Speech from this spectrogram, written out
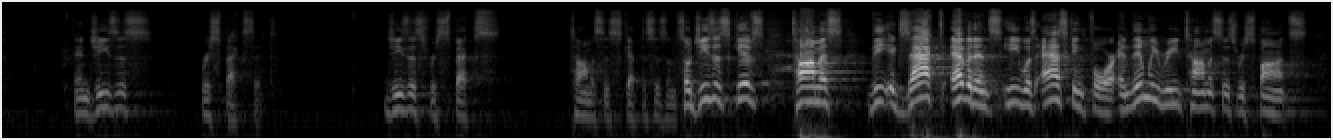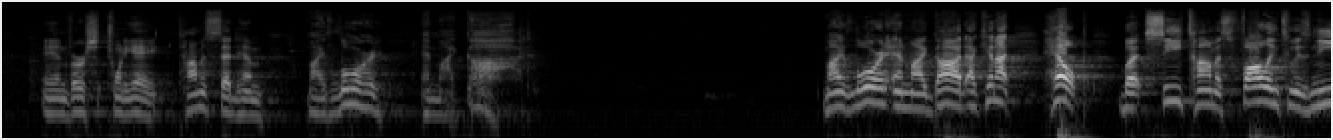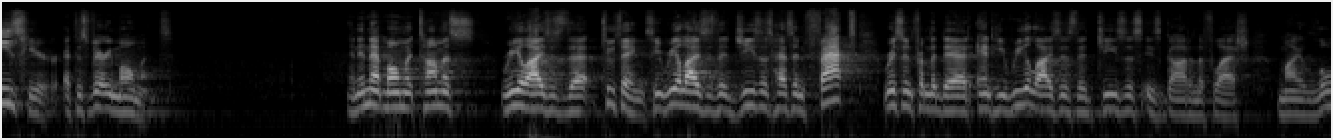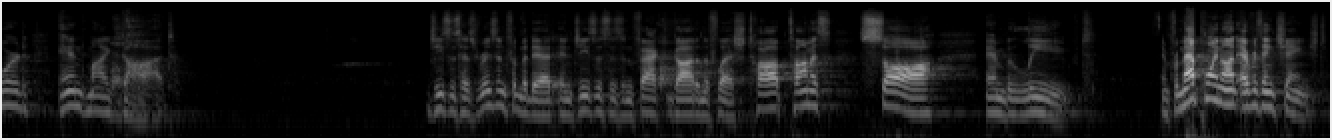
And Jesus respects it. Jesus respects Thomas's skepticism. So Jesus gives Thomas the exact evidence he was asking for. And then we read Thomas's response in verse 28. Thomas said to him, My Lord and my God. My Lord and my God. I cannot help but see Thomas falling to his knees here at this very moment. And in that moment, Thomas realizes that two things. He realizes that Jesus has in fact risen from the dead, and he realizes that Jesus is God in the flesh, my Lord and my God. Jesus has risen from the dead, and Jesus is in fact God in the flesh. Thomas saw and believed. And from that point on, everything changed.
